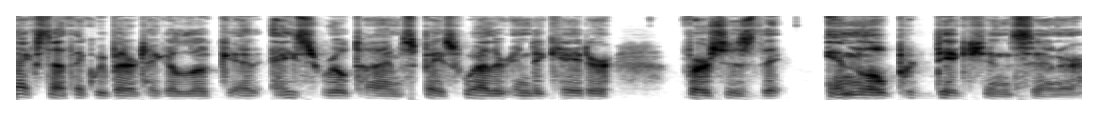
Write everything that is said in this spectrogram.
Next, I think we better take a look at ACE real time space weather indicator versus the Enlil Prediction Center,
